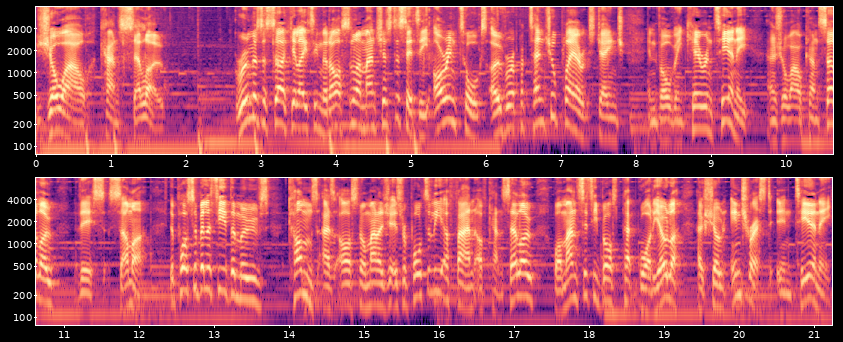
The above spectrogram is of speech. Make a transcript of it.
Joao Cancelo. Rumours are circulating that Arsenal and Manchester City are in talks over a potential player exchange involving Kieran Tierney and Joao Cancelo this summer. The possibility of the moves comes as Arsenal manager is reportedly a fan of Cancelo, while Man City boss Pep Guardiola has shown interest in Tierney.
